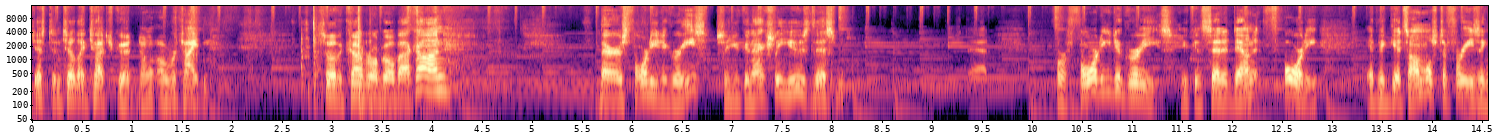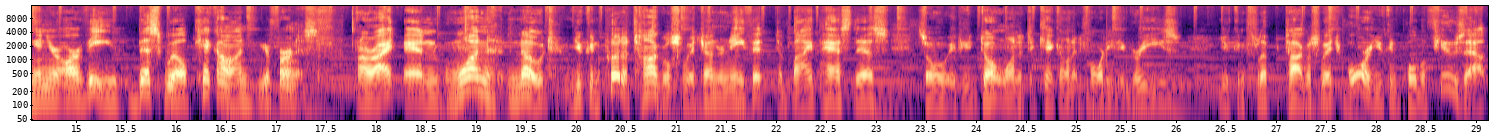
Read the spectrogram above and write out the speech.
just until they touch good. Don't over tighten. So the cover will go back on. There's 40 degrees, so you can actually use this for 40 degrees. You can set it down at 40. If it gets almost to freezing in your RV, this will kick on your furnace. All right, and one note, you can put a toggle switch underneath it to bypass this. So if you don't want it to kick on at 40 degrees, you can flip the toggle switch or you can pull the fuse out.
